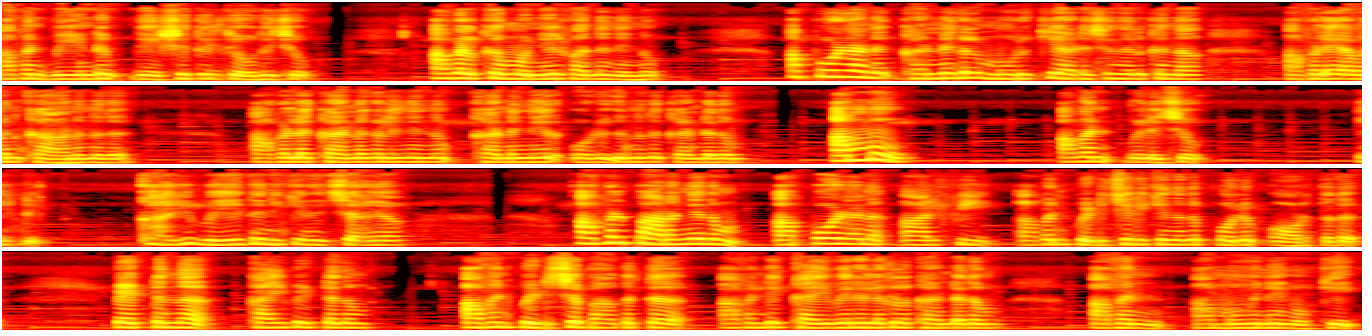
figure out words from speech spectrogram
അവൻ വീണ്ടും ദേഷ്യത്തിൽ ചോദിച്ചു. അവൾക്ക് മുന്നിൽ വന്ന് നിന്നു. അപ്പോഴാണ് കണ്ണുകൾ മുറുക്കി അടച്ചു നിൽക്കുന്ന അവളെ അവൻ കാണുന്നത്. അവളുടെ കണ്ണുകളിൽ നിന്നും കണ്ണുനീർ ഒഴുകുന്നത് കണ്ടതും അമ്മു അവൻ വിളിച്ചു എന്റെ കൈ വേദനിക്കുന്ന ചായ. അവൾ പറഞ്ഞതും അപ്പോഴാണ് ആൽഫി അവൻ പിടിച്ചിരിക്കുന്നത് പോലും ഓർത്തത്. പെട്ടെന്ന് കൈവിട്ടതും അവൻ പിടിച്ച ഭാഗത്ത് അവന്റെ കൈവിരലുകൾ കണ്ടതും അവൻ അമ്മുവിനെ നോക്കി.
